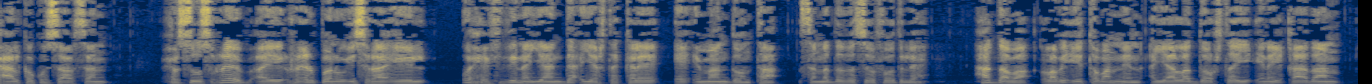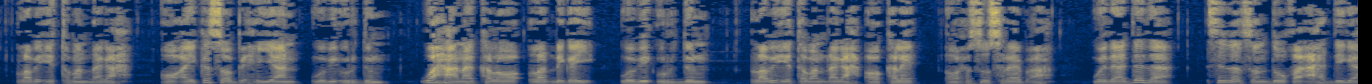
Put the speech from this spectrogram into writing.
xaalka ku saabsan xusuus reeb ay reer banu israa'iil u xifdinayaan da'yarta kale ee imaan doonta sannadada soofood leh. Haddaba laba-iyo toban nin ayaa la doortay inay qaadaan laba-iyo toban dhagax oo ay ka soo bixiyaan webi urdun. Waxaana kaloo la dhigay webi urdun laba-iyo toban dhagax oo kale oo xusuus reeb ah. Wadaaddada sida sanduuqa axdiga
